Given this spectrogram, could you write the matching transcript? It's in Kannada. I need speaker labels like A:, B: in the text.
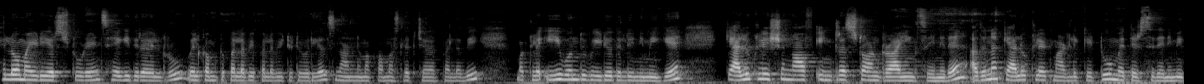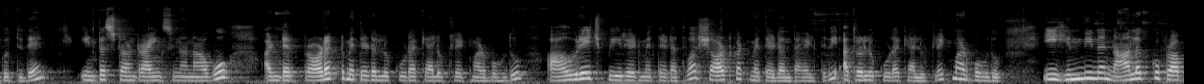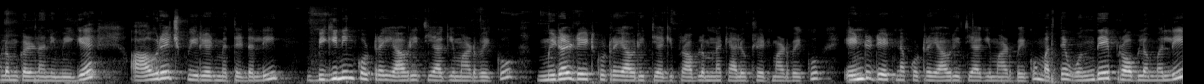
A: ಹೆಲೋ ಮೈ ಡಿಯರ್ ಸ್ಟೂಡೆಂಟ್ಸ್ ಹೇಗಿದ್ದೀರಾ ಎಲ್ಲರೂ welcome to Pallavi Pallavi tutorials ನಾನು ನಿಮ್ಮ ಕಾಮರ್ಸ್ ಲೆಕ್ಚರರ್ ಪಲ್ಲವಿ ಮಕ್ಕಳ ಈ ಒಂದು ವಿಡಿಯೋದಲ್ಲಿ ನಿಮಗೆ calculation of interest on drawings ಏನಿದೆ, ಅದನ್ನು ಕ್ಯಾಲ್ಕುಲೇಟ್ ಮಾಡಲಿಕ್ಕೆ ಟೂ ಮೆಥಡ್ಸ್ ಇದೆ ನಿಮಗೆ ಗೊತ್ತಿದೆ. ಇಂಟ್ರೆಸ್ಟ್ ಆನ್ ಡ್ರಾಯಿಂಗ್ಸನ್ನ ನಾವು ಅಂಡರ್ ಪ್ರಾಡಕ್ಟ್ ಮೆಥಡಲ್ಲೂ ಕೂಡ ಕ್ಯಾಲ್ಕುಲೇಟ್ ಮಾಡಬಹುದು. ಆವ್ರೇಜ್ ಪೀರಿಯಡ್ ಮೆಥಡ್ ಅಥವಾ ಶಾರ್ಟ್ಕಟ್ ಮೆಥಡ್ ಅಂತ ಹೇಳ್ತೀವಿ, ಅದರಲ್ಲೂ ಕೂಡ ಕ್ಯಾಲ್ಕುಲೇಟ್ ಮಾಡಬಹುದು. ಈ ಹಿಂದಿನ ನಾಲ್ಕು ಪ್ರಾಬ್ಲಮ್ಗಳನ್ನ ನಿಮಗೆ ಆವ್ರೇಜ್ ಪೀರಿಯಡ್ ಮೆಥಡಲ್ಲಿ ಬಿಗಿನಿಂಗ್ ಕೊಟ್ಟರೆ ಯಾವ ರೀತಿಯಾಗಿ ಮಾಡಬೇಕು ಮಿಡಲ್ ಡೇಟ್ ಕೊಟ್ಟರೆ ಯಾವ ರೀತಿಯಾಗಿ ಪ್ರಾಬ್ಲಮ್ನ ಕ್ಯಾಲ್ಕುಲೇಟ್ ಮಾಡಬೇಕು ಎಂಡ್ ಡೇಟ್ನ ಕೊಟ್ಟರೆ ಯಾವ ರೀತಿಯಾಗಿ ಮಾಡಬೇಕು, ಮತ್ತು ಒಂದೇ ಪ್ರಾಬ್ಲಮಲ್ಲಿ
